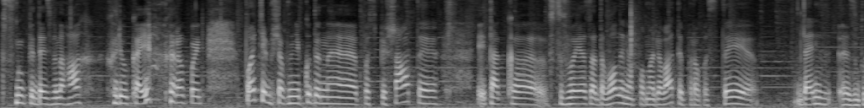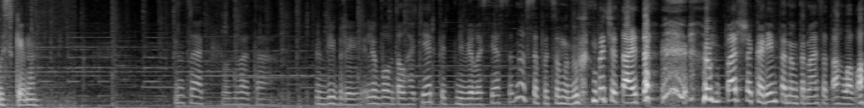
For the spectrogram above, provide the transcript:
в снупі десь в ногах хрюкає, храпить. Потім, щоб нікуди не поспішати і так е, своє задоволення помалювати, провести день е, з близькими. Ну, це як в, та, в Біблії Любов довготерпить, не милосердя. Ну, все по цьому духу. Почитайте. Перша Корінфянам 13 глава.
